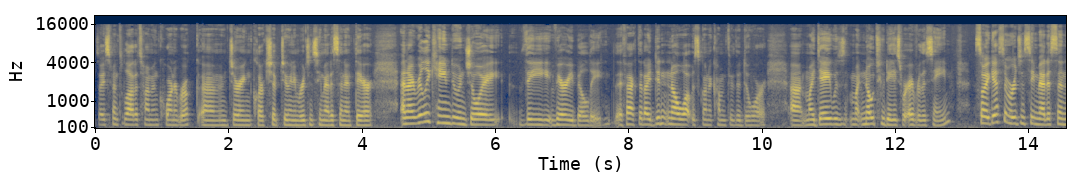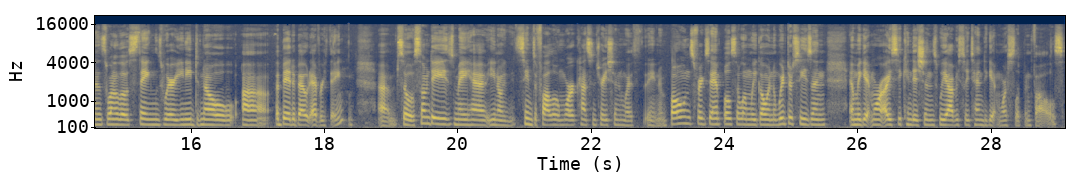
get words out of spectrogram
So I spent a lot of time in Corner Brook um, during clerkship doing emergency medicine out there, and I really came to enjoy the variability. The fact that I didn't know what was going to come through the door. Uh, my day was my, no two days were ever the same. So I guess emergency medicine is one of those things where you need to know uh, a bit about everything. Um, so some days may have you know seem to follow more concentration with you know bones, for example. So when we go into winter season and we get more icy conditions, we obviously tend to get more slip and falls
